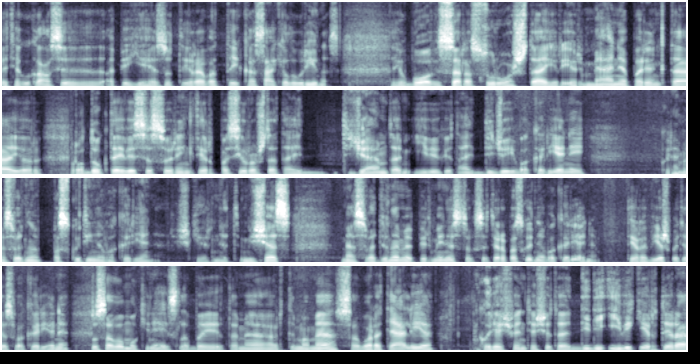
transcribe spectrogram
bet jeigu klausi apie Jėzų, tai yra va, tai, ką sakė Laurinas. Tai jau buvo visa suruošta ir, ir menė parengta, ir produktai visi surinkti ir pasiruošta tai didžiajam tam įvykiui, tai didžiai vakarieniai kurią mes vadiname paskutinė vakarienė. Reiškia, ir net mišes mes vadiname pirminis toks, tai yra paskutinė vakarienė. Tai yra viešpaties vakarienė su savo mokiniais, labai tame artimame savo ratelėje, kurie šventė šitą didį įvykį ir tai yra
